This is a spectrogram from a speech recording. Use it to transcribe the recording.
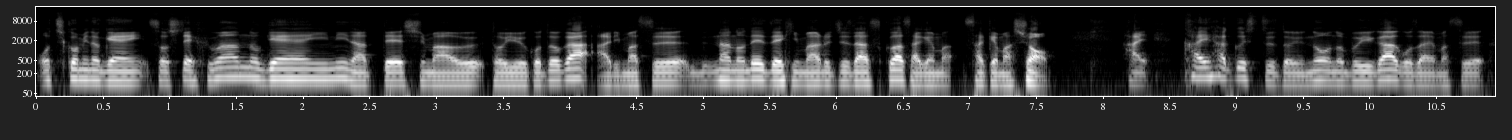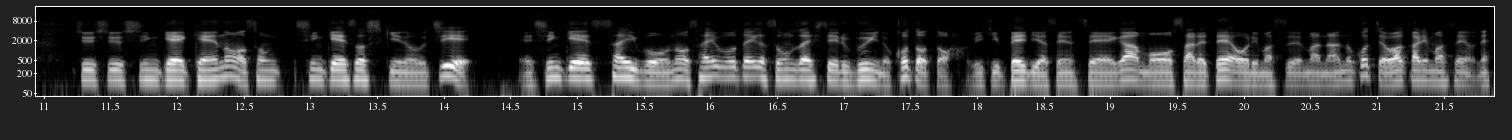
落ち込みの原因、そして不安の原因になってしまうということがあります。なので、ぜひマルチタスクは避けま、避けましょう。はい。開白質という脳の部位がございます。中枢神経系の神経組織のうち、神経細胞の細胞体が存在している部位のことと、ウィキペディア先生が申されております。まあ、何のこっちゃわかりませんよね。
